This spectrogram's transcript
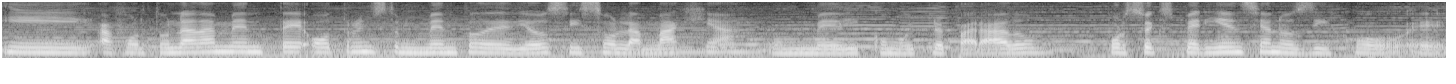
y afortunadamente otro instrumento de Dios hizo la magia, un médico muy preparado. Por su experiencia nos dijo eh,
